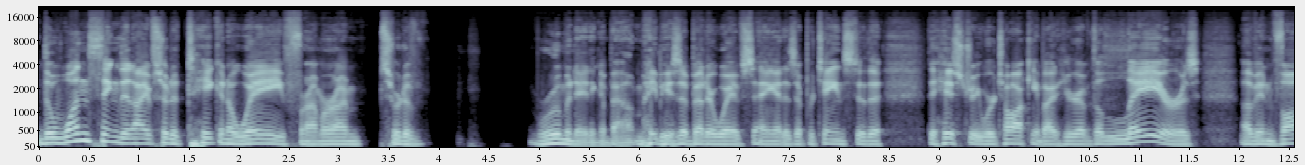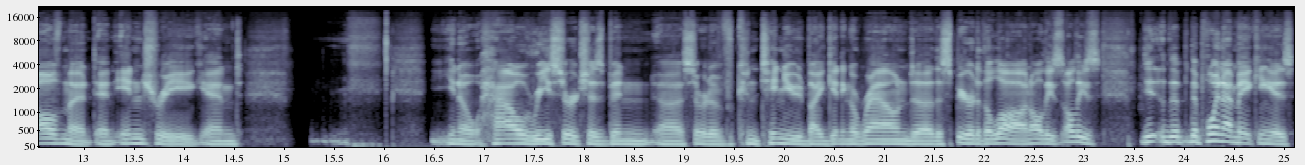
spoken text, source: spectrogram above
the one thing that I've sort of taken away from, or I'm sort of ruminating about, maybe is a better way of saying it, as it pertains to the the history we're talking about here of the layers of involvement and intrigue and you know how research has been uh, sort of continued by getting around uh, the spirit of the law and all these all these the the point I'm making is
